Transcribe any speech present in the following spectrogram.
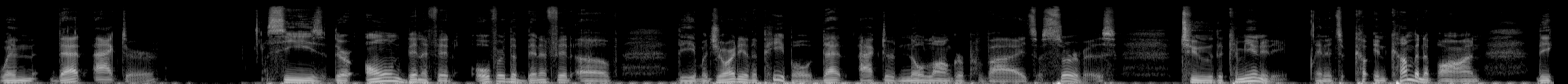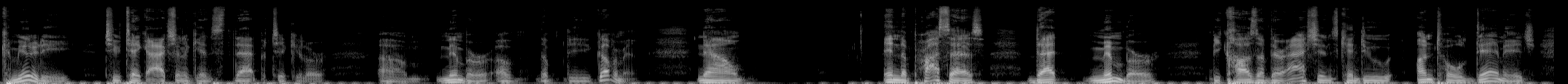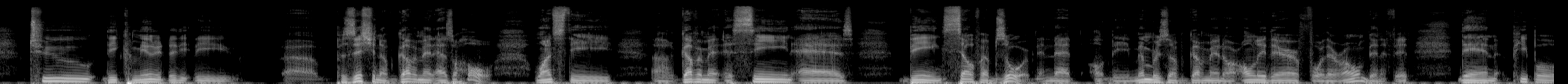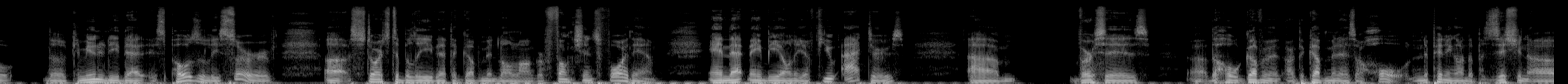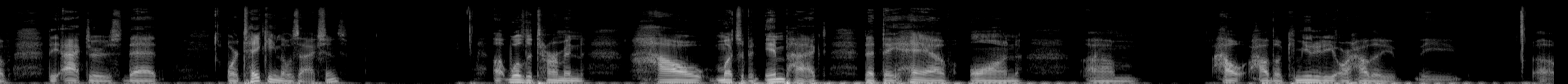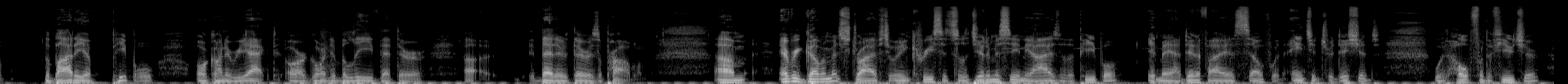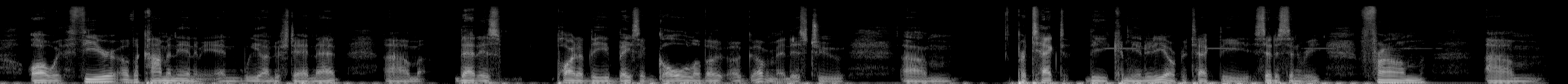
when that actor sees their own benefit over the benefit of the majority of the people, that actor no longer provides a service to the community. And it's incumbent upon the community to take action against that particular um, member of the, the government. Now, in the process, that member, because of their actions, can do untold damage to the community, the, uh, position of government as a whole. Once the uh, government is seen as being self-absorbed and that the members of government are only there for their own benefit, then people the community that is supposedly served uh, starts to believe that the government no longer functions for them. And that may be only a few actors um, versus uh, the whole government or the government as a whole, and depending on the position of the actors that are taking those actions, uh, will determine how much of an impact that they have on um, how how the community or how the the uh, the body of people are going to react or are going to believe that there uh, that there is a problem. Um, Every government strives to increase its legitimacy in the eyes of the people. It may identify itself with ancient traditions, with hope for the future, or with fear of the common enemy. And we understand that um, that is part of the basic goal of a, a government is to um, protect the community or protect the citizenry from um,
